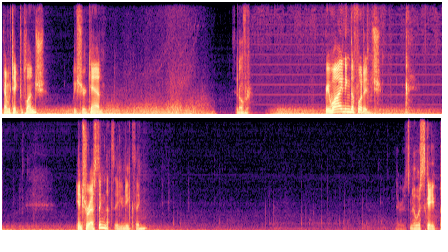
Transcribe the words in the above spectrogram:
Can we take the plunge? We sure can. Is it over? Rewinding the footage. Interesting. That's a unique thing. There is no escape.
